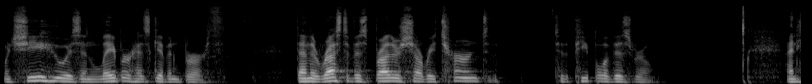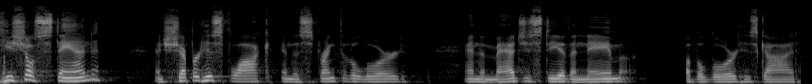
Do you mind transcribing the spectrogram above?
when she who is in labor has given birth. Then the rest of his brothers shall return to the, to the people of Israel. And he shall stand and shepherd his flock in the strength of the Lord and the majesty of the name of the Lord his God.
